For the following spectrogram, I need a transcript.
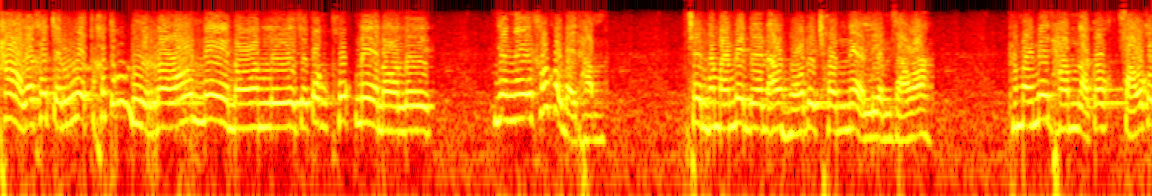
ฆ่าแล้วเขาจะรู้ว่าเขาต้องดูร้อนแน่นอนเลย จะต้องทุกข์แน่นอนเลย ยังไงเขาก็ไม่ทำเช่นทำไมไม่เดินเอาหัวไปชนเนี่ยเหลี่ยมเสาอะ ทำไมไม่ทำล่ะก็เสาก็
